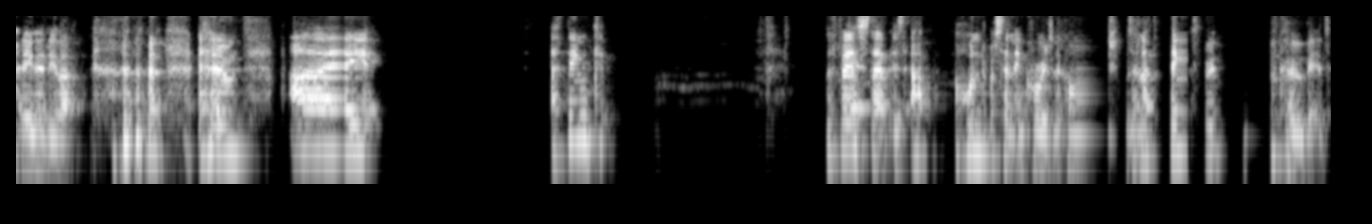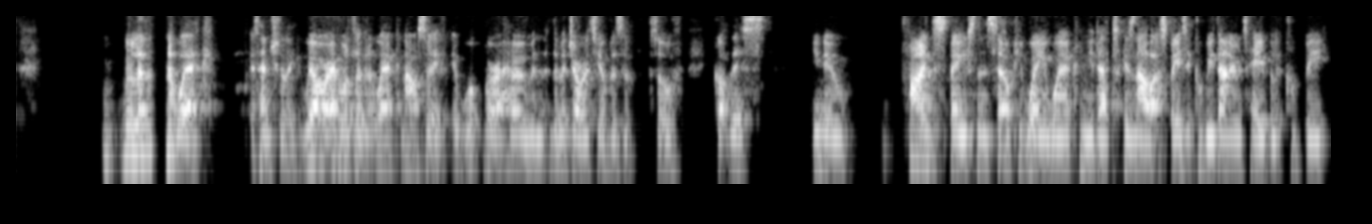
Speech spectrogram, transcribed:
I know you're gonna do that. um, I I think the first step is 100% encouraging the conversations. And I think through COVID, we're living at work essentially. We are everyone's living at work now. So if, if we're at home, and the majority of us have sort of got this, you know, find a space and set up your, where you work and your desk is now that space. It could be a dining room table. It could be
